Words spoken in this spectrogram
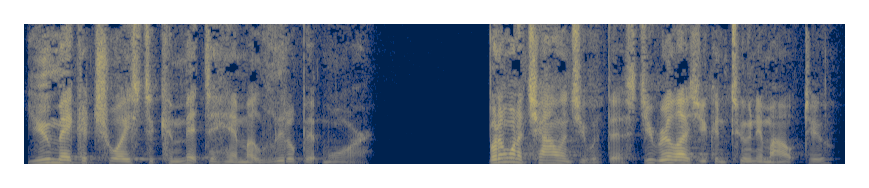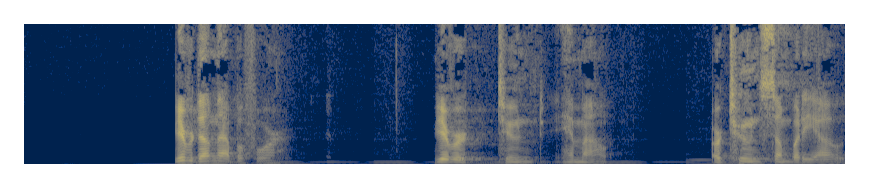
you make a choice to commit to him a little bit more. But I want to challenge you with this. Do you realize you can tune him out too? You ever done that before? You ever tuned him out? Or tuned somebody out?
